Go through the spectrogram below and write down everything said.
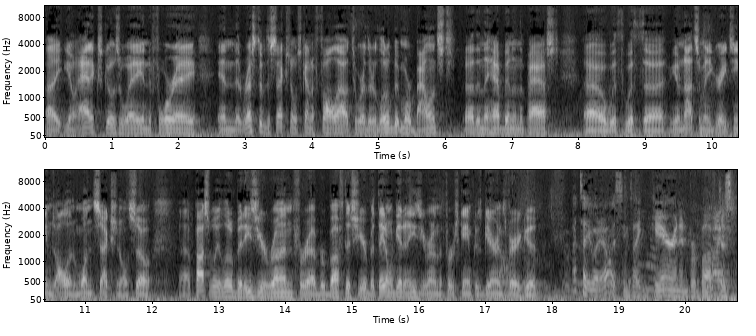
Uh, you know, Attucks goes away into 4A, and the rest of the sectionals kind of fall out to where they're a little bit more balanced uh, than they have been in the past, uh, with with uh, you know not so many great teams all in one sectional. So uh, possibly a little bit easier run for uh, Brebeuf this year, but they don't get an easy run in the first game because Guerin's very good. I tell you what, it always seems like Guerin and Brebeuf just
